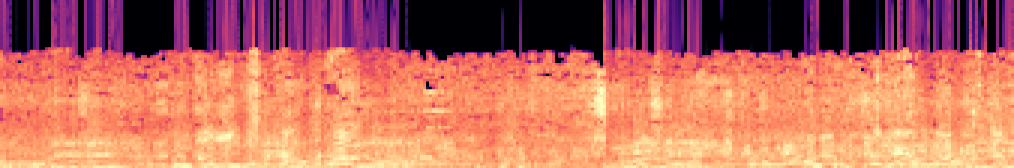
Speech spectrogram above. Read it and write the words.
पप्पू गिरी जी, संतोष मुखिया शुक्ला जी और मंडल जी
